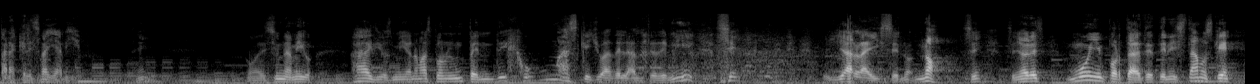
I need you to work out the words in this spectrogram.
para que les vaya bien. Como decía un amigo, ay Dios mío, nada más pone un pendejo más que yo adelante de mí. ¿sí? ya la hice, ¿no? No, ¿sí? Señores, muy importante, necesitamos que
